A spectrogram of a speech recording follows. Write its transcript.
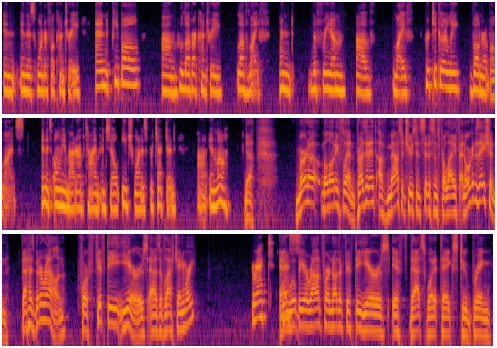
in, in this wonderful country. And people um, who love our country love life and the freedom of life, particularly vulnerable lives. And it's only a matter of time until each one is protected uh, in law. Yeah. Myrna Maloney Flynn, president of Massachusetts Citizens for Life, an organization that has been around for 50 years as of last January. Correct. And yes. will be around for another 50 years if that's what it takes to bring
